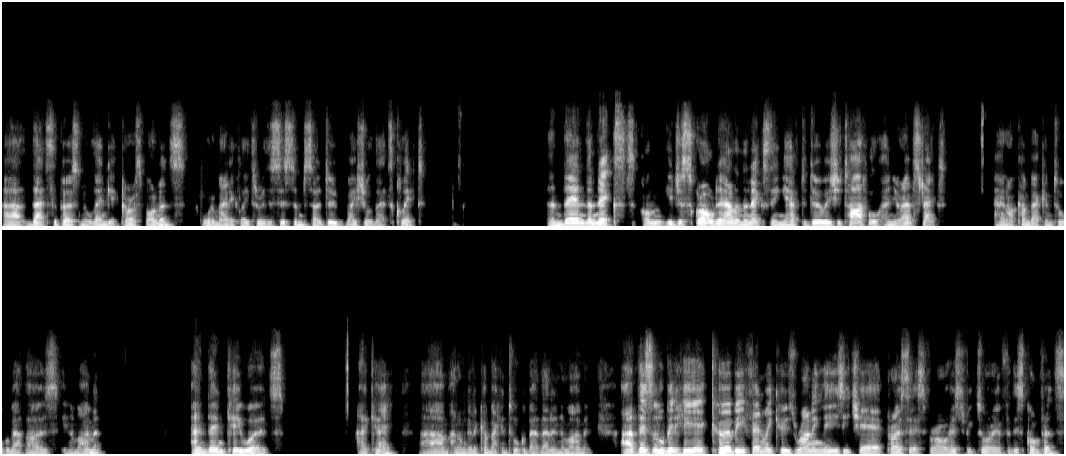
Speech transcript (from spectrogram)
Uh, that's the person who'll then get correspondence automatically through the system. So do make sure that's clicked. And then the next on you just scroll down and the next thing you have to do is your title and your abstract. And I'll come back and talk about those in a moment. And then keywords. Okay. Um, and I'm going to come back and talk about that in a moment. Uh, this little bit here, Kirby Fenwick, who's running the EasyChair process for Oral History Victoria for this conference,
